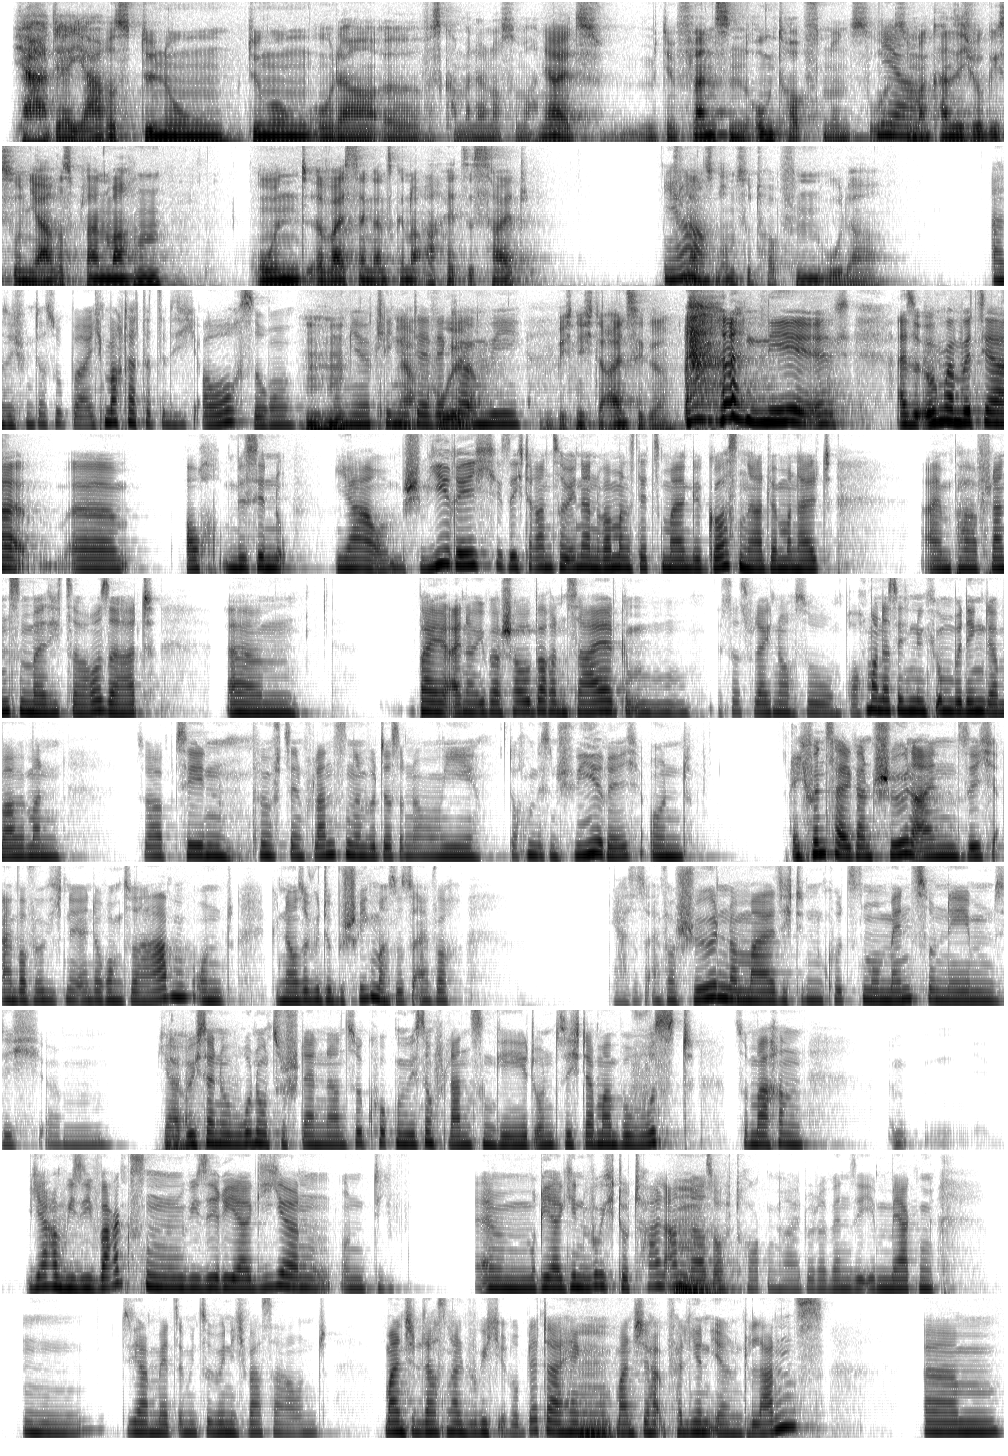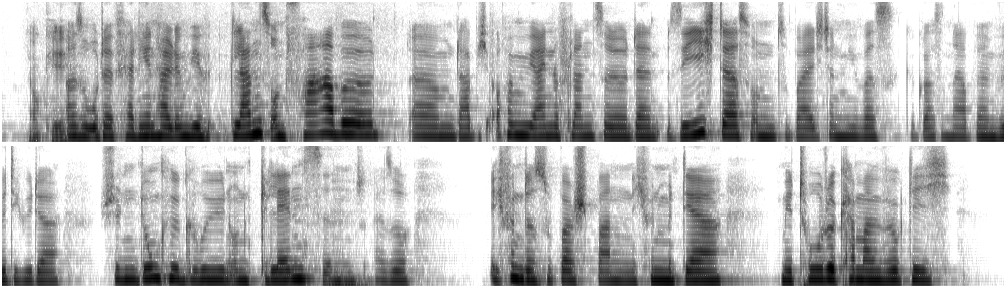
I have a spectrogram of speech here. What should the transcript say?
ja, der Jahresdüngung Düngung oder äh, was kann man da noch so machen? Ja, jetzt mit den Pflanzen umtopfen und so. Ja. Also man kann sich wirklich so einen Jahresplan machen und äh, weiß dann ganz genau, ach, jetzt ist Zeit, ja. Pflanzen umzutopfen oder? Also ich finde das super. Ich mache das tatsächlich auch so. Mhm. Bei mir klingelt ja, der cool. Wecker irgendwie. Bin ich nicht der Einzige? nee, ich, also irgendwann wird es ja äh, auch ein bisschen ja, schwierig, sich daran zu erinnern, wann man das letzte Mal gegossen hat, wenn man halt ein paar Pflanzen bei sich zu Hause hat. Ähm, bei einer überschaubaren Zahl ist das vielleicht noch so, braucht man das nicht unbedingt, aber wenn man so ab 10, 15 Pflanzen, dann wird das dann irgendwie doch ein bisschen schwierig. Und ich finde es halt ganz schön, einen sich einfach wirklich eine Erinnerung zu haben. Und genauso wie du beschrieben hast, es ist einfach, ja, es ist einfach schön, dann mal sich den kurzen Moment zu nehmen, sich ähm, ja, ja, durch seine Wohnung zu schlendern, zu gucken, wie es um Pflanzen geht und sich da mal bewusst zu machen, ja, wie sie wachsen, wie sie reagieren und die ähm, reagieren wirklich total anders Mhm. auf Trockenheit oder wenn sie eben merken, mh, sie haben jetzt irgendwie zu wenig Wasser und manche lassen halt wirklich ihre Blätter hängen, Mhm. manche verlieren ihren Glanz. Ähm, Okay. also oder verlieren halt irgendwie Glanz und Farbe. Ähm, da habe ich auch irgendwie eine Pflanze, da sehe ich das und sobald ich dann irgendwie was gegossen habe, dann wird die wieder schön dunkelgrün und glänzend. Also ich finde das super spannend. Ich finde, mit der Methode kann man wirklich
